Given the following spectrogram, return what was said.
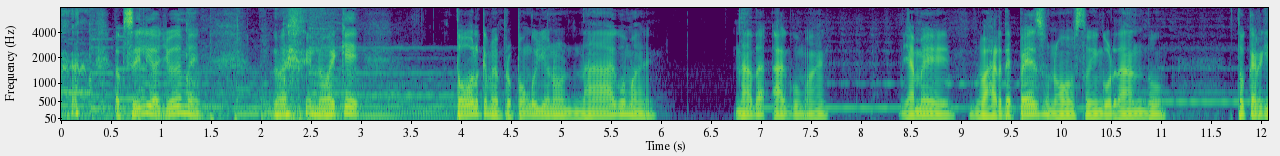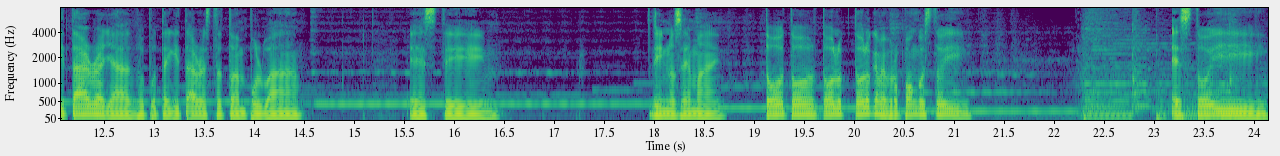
Auxilio, ayúdeme. No, no es que todo lo que me propongo yo no nada hago, man. Nada hago, man. Ya me bajar de peso, no, estoy engordando. Tocar guitarra, ya, fue puta guitarra, está toda empolvada. Este. Sí, no sé, man. Todo, todo, todo, lo, todo lo que me propongo estoy. Estoy.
